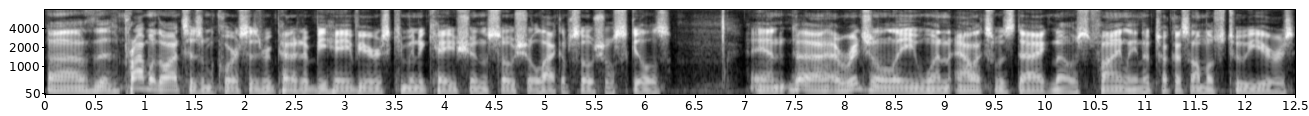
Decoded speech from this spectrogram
Uh, the problem with autism, of course, is repetitive behaviors, communication, social lack of social skills. And uh, originally, when Alex was diagnosed, finally, and it took us almost two years,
